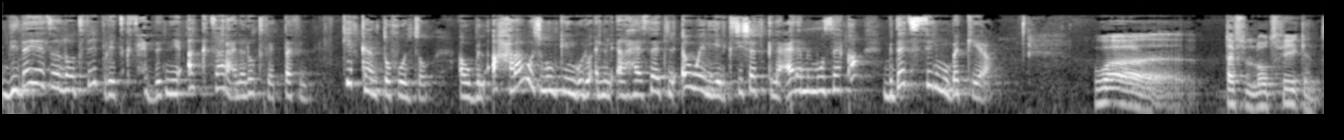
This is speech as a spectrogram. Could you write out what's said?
بداية لطفي بغيتك تحدثني أكثر على لطفي الطفل كيف كانت طفولته؟ أو بالأحرى واش ممكن نقولوا أن الإرهاسات الأولية لاكتشافك لعالم الموسيقى بدات في سن مبكرة؟ هو طفل لطفي كانت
